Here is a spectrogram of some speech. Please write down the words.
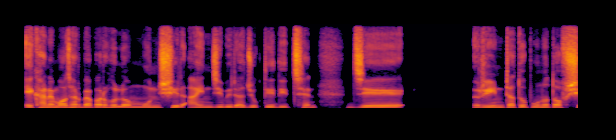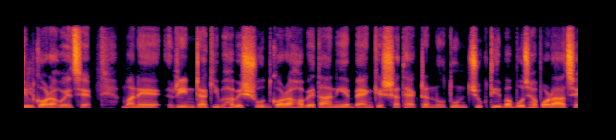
এখানে মজার ব্যাপার হলো, মুন্সির আইনজীবীরা যুক্তি দিচ্ছেন যে ঋণটা তো পুনঃতফসিল করা হয়েছে। মানে ঋণটা কীভাবে শোধ করা হবে তা নিয়ে ব্যাংকের সাথে একটা নতুন চুক্তি বা বোঝাপড়া আছে।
